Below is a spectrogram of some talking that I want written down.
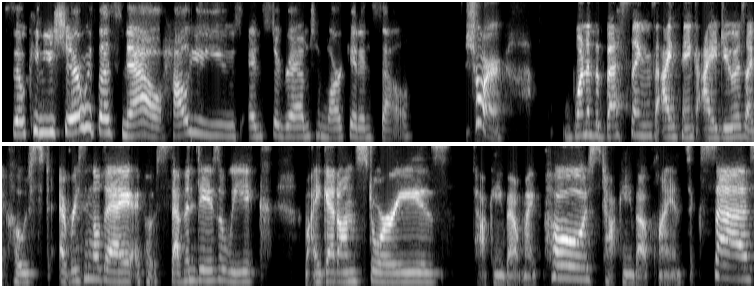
so, can you share with us now how you use Instagram to market and sell? Sure one of the best things I think I do is I post every single day. I post seven days a week. I get on stories talking about my posts, talking about client success.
